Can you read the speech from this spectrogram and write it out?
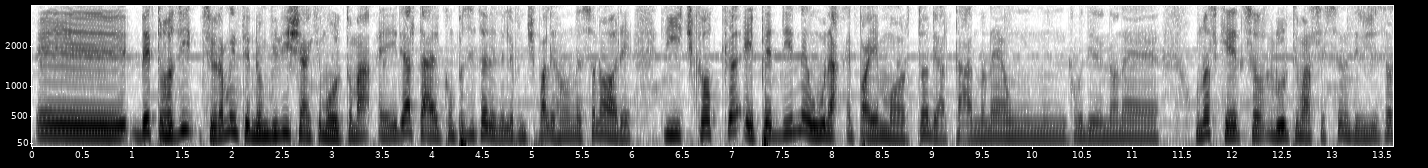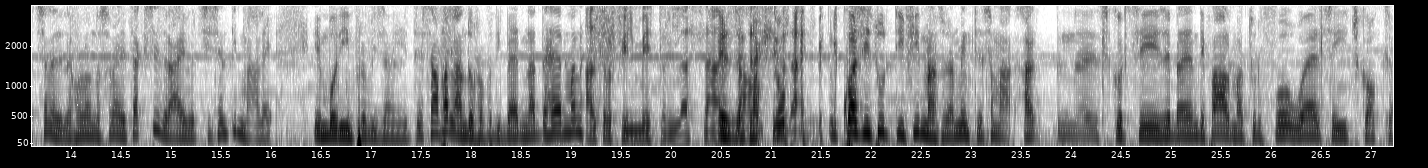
E, detto così sicuramente non vi dice anche molto ma in realtà è il compositore delle principali colonne sonore di Hitchcock e per dirne una e poi è morto, in realtà non è, un, dire, non è uno scherzo, l'ultima sessione di registrazione delle colonne sonore di Taxi Driver si sentì male e morì improvvisamente. Stiamo parlando proprio di Bernard Herrmann. Altro filmetto rilassante, esatto. Taxi Driver. Quasi tutti i film, naturalmente, insomma, eh, Scorsese, Brian De Palma, Truffaut, Wells e Hitchcock,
